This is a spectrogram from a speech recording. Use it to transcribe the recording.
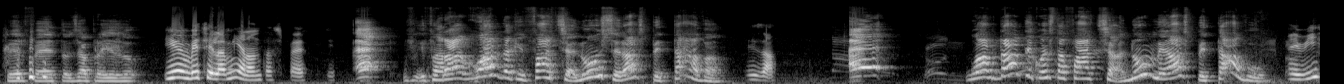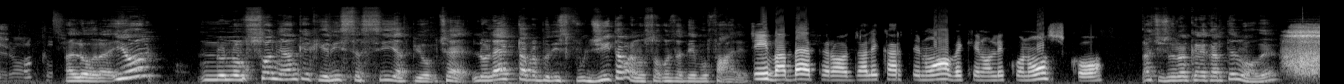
perfetto, già preso. Io invece la mia non ti aspetti. Eh, farà... Guarda che faccia, non se l'aspettava. Esatto. Eh, guardate questa faccia, non me l'aspettavo. Hai visto? Allora, io non, non so neanche che rissa sia più, cioè l'ho letta proprio di sfuggita, ma non so cosa devo fare. Sì, vabbè, però già le carte nuove che non le conosco. Ah, ci sono anche le carte nuove?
